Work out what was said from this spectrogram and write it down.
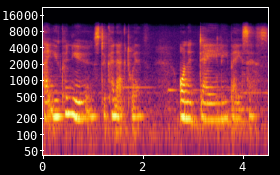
that you can use to connect with on a daily basis.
